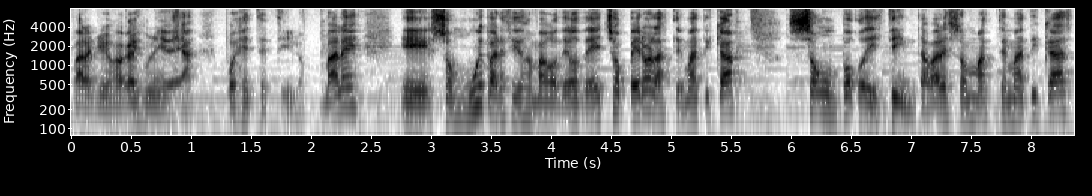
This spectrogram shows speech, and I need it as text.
para que os hagáis una idea. Pues este estilo, ¿vale? Eh, son muy parecidos a Mago de Oz, de hecho, pero las temáticas son un poco distintas, ¿vale? Son más temáticas,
